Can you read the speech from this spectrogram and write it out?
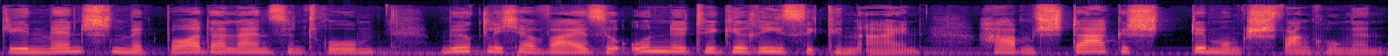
gehen Menschen mit Borderline-Syndrom möglicherweise unnötige Risiken ein, haben starke Stimmungsschwankungen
